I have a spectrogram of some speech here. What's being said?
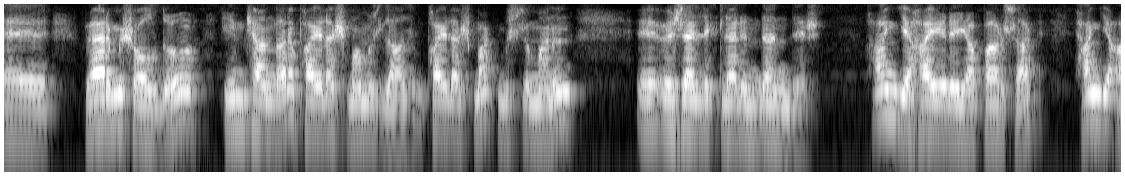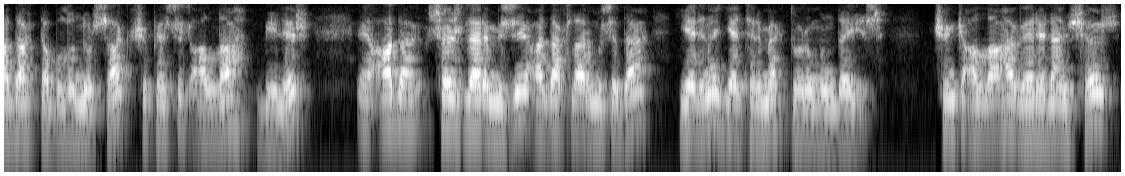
e, vermiş olduğu imkanları paylaşmamız lazım. Paylaşmak Müslümanın e, özelliklerindendir. Hangi hayrı yaparsak, hangi adakta bulunursak şüphesiz Allah bilir. E, ada, sözlerimizi, adaklarımızı da yerine getirmek durumundayız. Çünkü Allah'a verilen söz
